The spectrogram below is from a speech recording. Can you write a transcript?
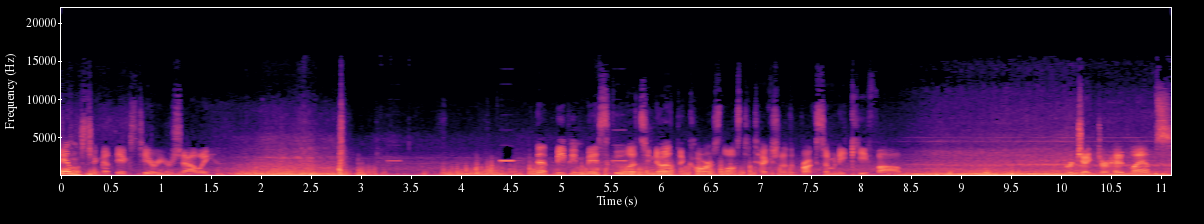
And let's check out the exterior, shall we? That beeping basically lets you know that the car has lost detection of the proximity key fob. Projector headlamps.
